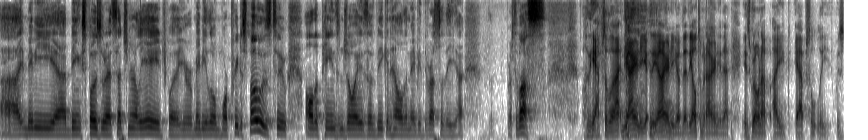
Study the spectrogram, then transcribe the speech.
Uh, maybe uh, being exposed to it at such an early age, well, you're maybe a little more predisposed to all the pains and joys of Beacon Hill than maybe the rest of the, uh, the rest of us. Well, the absolute the irony the irony of that the ultimate irony of that is growing up I absolutely was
